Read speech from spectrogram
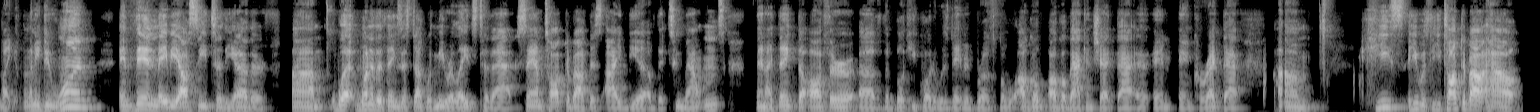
like let me do one and then maybe i'll see to the other um, what one of the things that stuck with me relates to that sam talked about this idea of the two mountains and I think the author of the book he quoted was David Brooks, but I'll go I'll go back and check that and and, and correct that. Um, he's he was he talked about how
